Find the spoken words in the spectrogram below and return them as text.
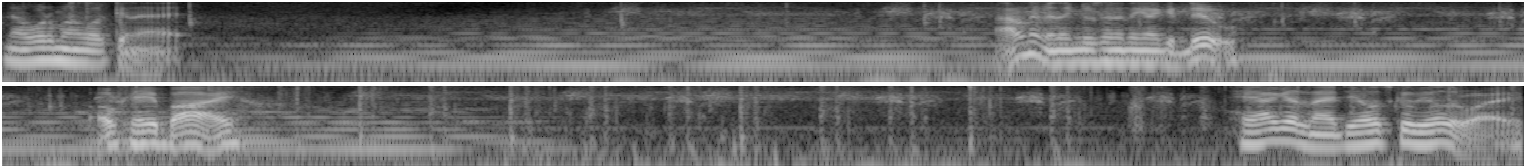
Now what am I looking at? I don't even think there's anything I can do. Okay, bye. Hey, I got an idea. Let's go the other way.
